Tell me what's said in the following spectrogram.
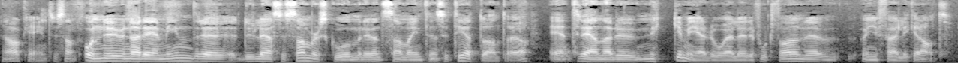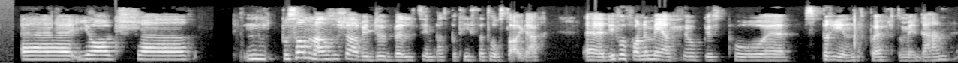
Ja, Okej, okay, intressant. Och nu när det är mindre, du läser summer school men det är inte samma intensitet då antar jag. Eh, tränar du mycket mer då eller är det fortfarande ungefär likadant? Uh, jag kör, på sommaren så kör vi dubbelt simpass på tisdag torsdagar. Uh, det är fortfarande mer fokus på uh, sprint på eftermiddagen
